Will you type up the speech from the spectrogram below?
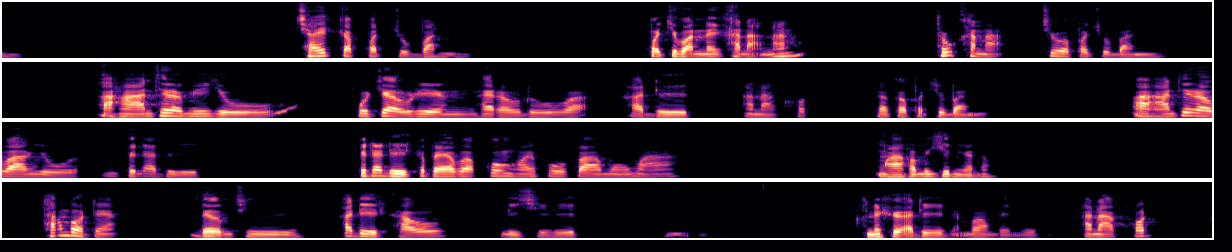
ใช้กับปัจจุบัน ปัจจุบันในขณะนั้น ทุกขณะชั่วปัจจุบัน อาหารที่เรามีอยู่พระเจ้าเรียงให้เราดูว่าอดีต อนาคต แล้วก็ปัจจุบัน อาหารที่เราวางอยู่เป็นอดีต เป็นอดีตก็แปลว่ากุ้งหอยปูปลาหมูหมา หมาเขาไม่กินกันเนาะ ทั้งหมดเนี่ย เดิมทีอดีตเขามีชีวิต อันนี้คืออดีตมองเป็นอีกอนาคต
